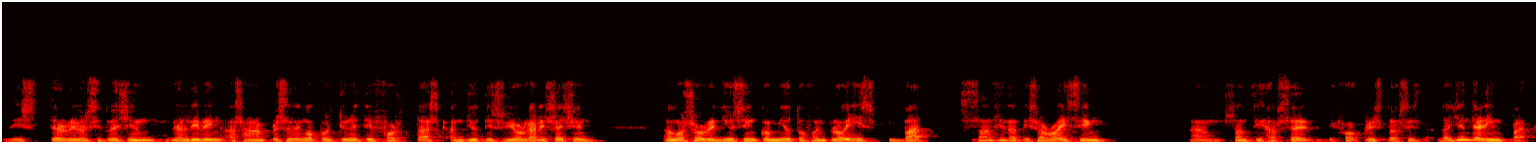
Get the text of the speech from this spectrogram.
this terrible situation we are living as an unprecedented opportunity for task and duties reorganization and also reducing commute of employees. But something that is arising um, something has said before Christos, is the gender impact,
